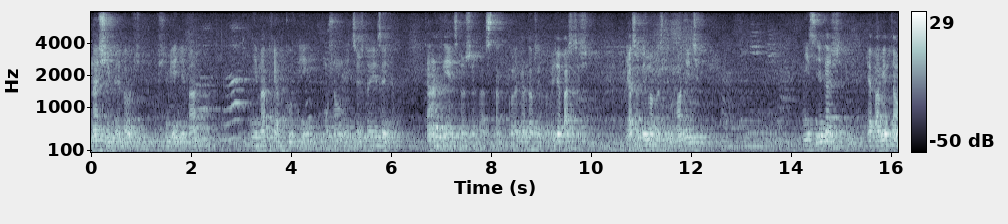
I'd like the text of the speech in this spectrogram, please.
na zimę, bo w zimie nie ma, nie ma kwiatków i muszą mieć coś do jedzenia. Tak jest, proszę Was. Tak kolega dobrze powiedział. Patrzcie się. Ja sobie mogę z tym chodzić. Nic nie gaśnie. Ja pamiętam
